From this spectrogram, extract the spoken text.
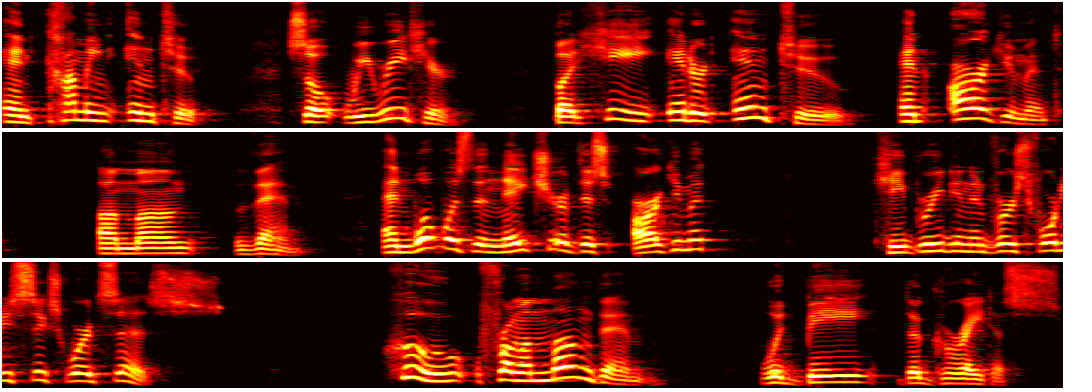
and coming into. So we read here, but he entered into an argument among them. And what was the nature of this argument? Keep reading in verse 46 where it says, Who from among them would be the greatest?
